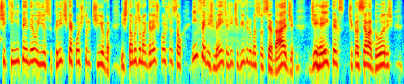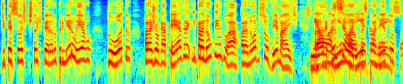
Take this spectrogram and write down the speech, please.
Tiquinho entendeu isso. Crítica é construtiva. Estamos numa grande construção. Infelizmente, a gente vive numa sociedade de haters, de canceladores, de pessoas que estão esperando o primeiro erro do outro para jogar pedra e para não perdoar, para não absolver mais. Que é cancelar o cancelamento. Também, só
